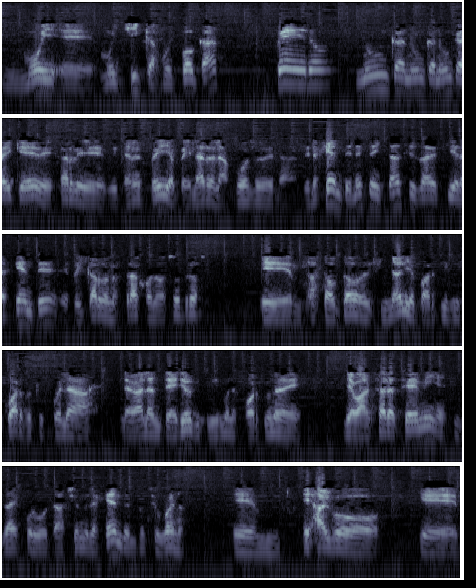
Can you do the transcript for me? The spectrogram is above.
muy, eh, muy chicas, muy pocas, pero nunca, nunca, nunca hay que dejar de, tener fe y apelar al apoyo de la, de la gente. En esta instancia ya decía la gente, eh, Ricardo nos trajo a nosotros eh, hasta octavos de final y a partir del cuarto, que fue la, la gala anterior, que tuvimos la fortuna de, de avanzar a semis, ya es por votación de la gente, entonces bueno, eh, es algo que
